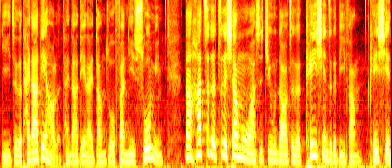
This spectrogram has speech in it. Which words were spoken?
以这个台达电好了，台达电来当做范例说明。那它这个这个项目啊，是进入到这个 K 线这个地方，K 线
